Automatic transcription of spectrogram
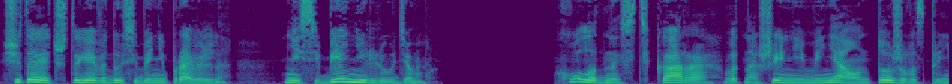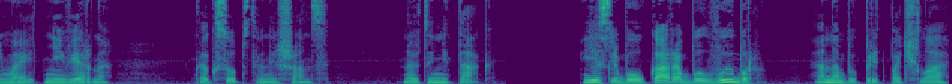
Считает, что я веду себя неправильно. Ни себе, ни людям. Холодность, кара в отношении меня он тоже воспринимает неверно, как собственный шанс. Но это не так. Если бы у Кара был выбор, она бы предпочла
